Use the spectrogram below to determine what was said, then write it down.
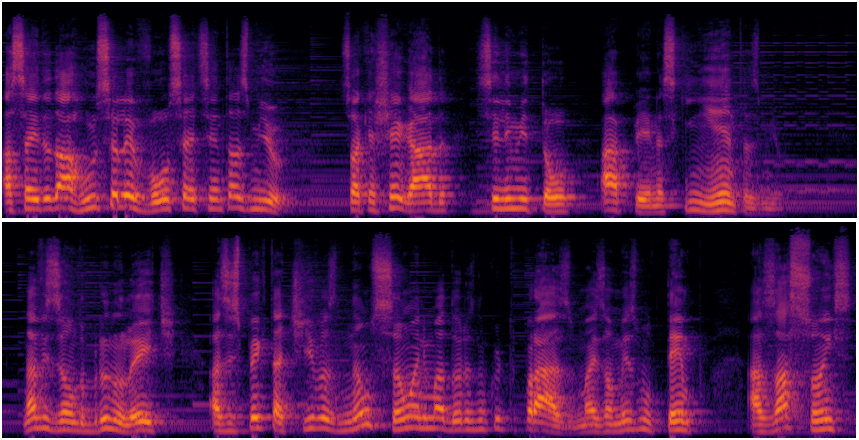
A saída da Rússia levou 700 mil, só que a chegada se limitou a apenas 500 mil. Na visão do Bruno Leite, as expectativas não são animadoras no curto prazo, mas ao mesmo tempo, as ações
